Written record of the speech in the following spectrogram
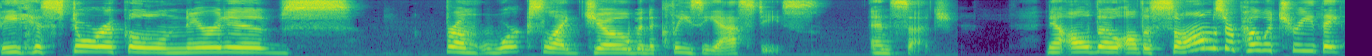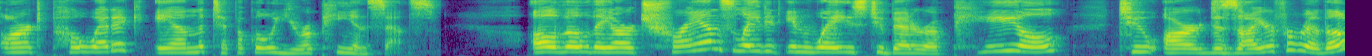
the historical narratives from works like Job and Ecclesiastes and such. Now, although all the Psalms are poetry, they aren't poetic in the typical European sense. Although they are translated in ways to better appeal to our desire for rhythm,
